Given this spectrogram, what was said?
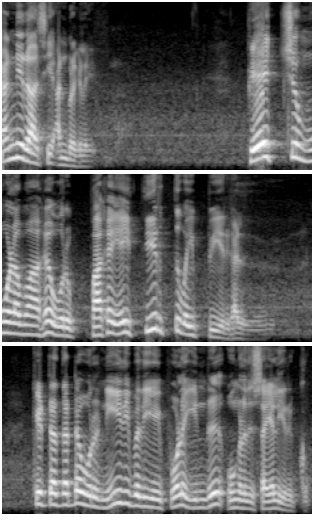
கன்னிராசி அன்பர்களே பேச்சு மூலமாக ஒரு பகையை தீர்த்து வைப்பீர்கள். கிட்டத்தட்ட ஒரு நீதிபதியைப் போல இன்று உங்களது செயல் இருக்கும்.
